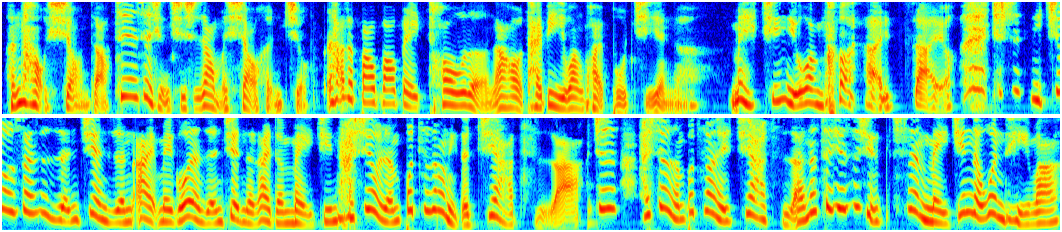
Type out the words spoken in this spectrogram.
很好笑，你知道这件事情其实让我们笑很久。他的包包被偷了，然后台币一万块不见了。美金一万块还在哦，就是你就算是人见人爱，美国人人见人爱的美金，还是有人不知道你的价值啊，就是还是有人不知道你的价值啊。那这件事情是美金的问题吗？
